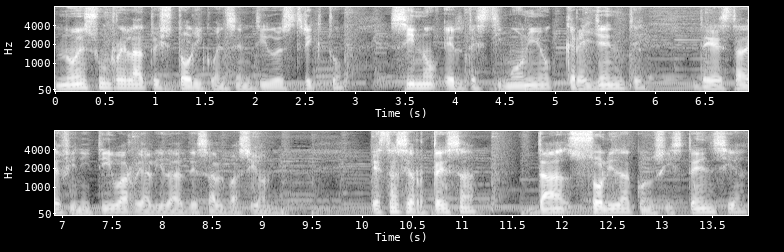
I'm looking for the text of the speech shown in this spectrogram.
no es un relato histórico en sentido estricto, sino el testimonio creyente de esta definitiva realidad de salvación. Esta certeza da sólida consistencia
